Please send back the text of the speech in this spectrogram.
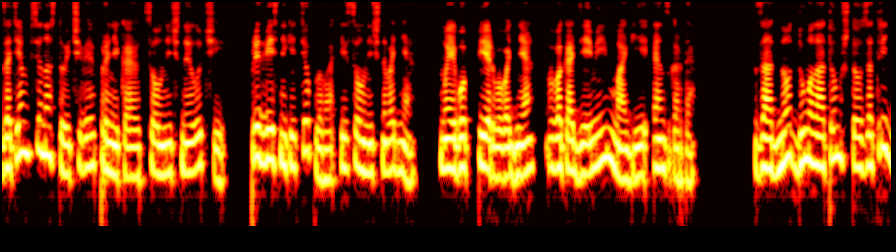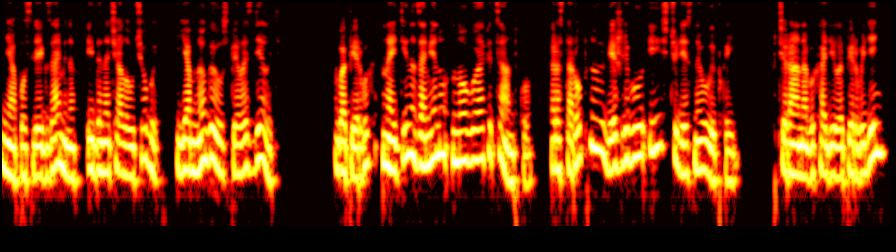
затем все настойчивее проникают солнечные лучи, предвестники теплого и солнечного дня, моего первого дня в Академии магии Энсгарда. Заодно думала о том, что за три дня после экзаменов и до начала учебы я многое успела сделать. Во-первых, найти на замену новую официантку, расторопную, вежливую и с чудесной улыбкой. Вчера она выходила первый день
